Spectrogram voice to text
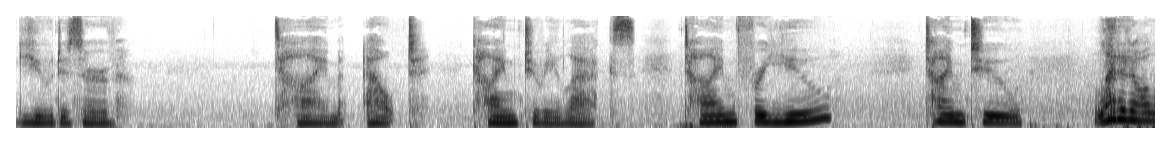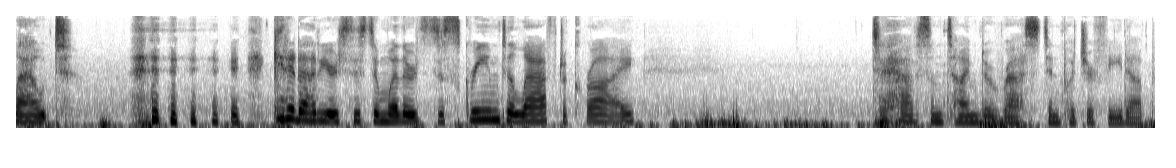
you deserve time out, time to relax, time for you, time to let it all out. Get it out of your system, whether it's to scream, to laugh, to cry, to have some time to rest and put your feet up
